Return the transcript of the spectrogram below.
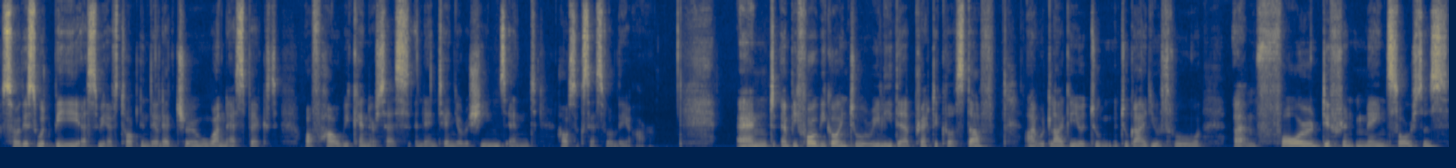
So this would be, as we have talked in the lecture, one aspect of how we can assess land tenure regimes and how successful they are. And uh, before we go into really the practical stuff, I would like you to, to guide you through um, four different main sources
